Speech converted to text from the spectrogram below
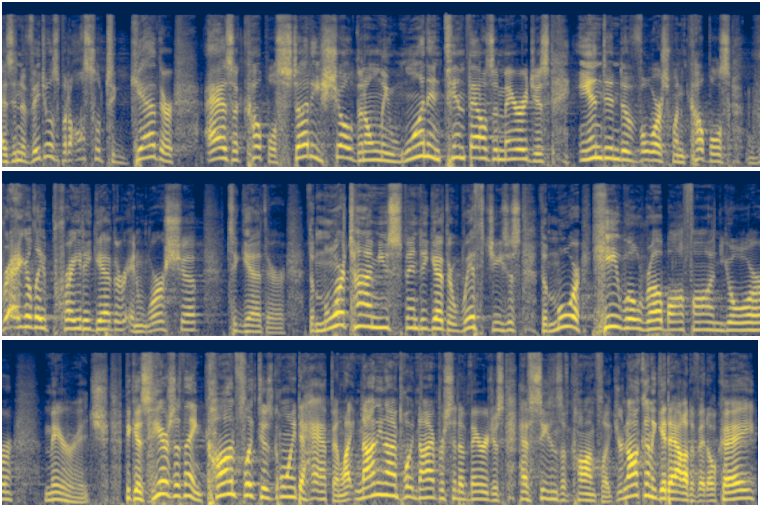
as individuals, but also together as a couple. Studies show that only one in 10,000 marriages end in divorce when couples regularly pray together and worship together. The more time you spend together with Jesus, the more He will rub off on your marriage. Because here's the thing conflict is going to happen. Like 99.9% of marriages have seasons of conflict. You're not going to get out of it, okay?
